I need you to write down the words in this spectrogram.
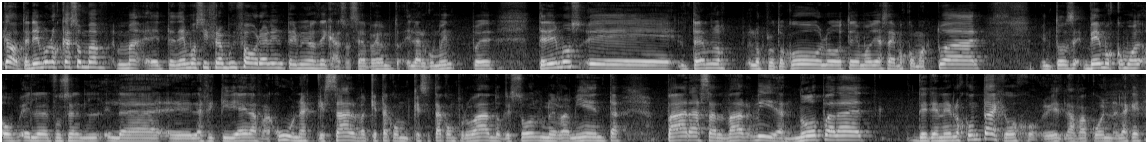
claro, tenemos los casos más, eh, tenemos cifras muy favorables en términos de casos. O sea, por ejemplo, el argumento, pues, tenemos, eh, tenemos los, protocolos, tenemos, ya sabemos cómo actuar. Entonces, vemos cómo la, la, eh, la, efectividad de las vacunas, que salva, que, está, que se está comprobando, que son una herramienta para salvar vidas, no para detener los contagios, ojo, las vacunas, la gente,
